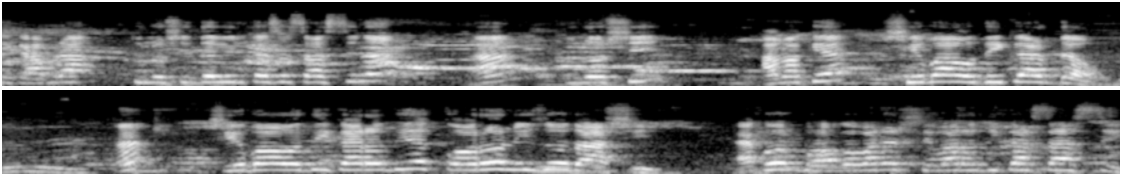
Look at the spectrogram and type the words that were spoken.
থেকে আমরা তুলসী দেবীর কাছে চাচ্ছি না হ্যাঁ তুলসী আমাকে সেবা অধিকার দাও। হ্যাঁ? সেবা অধিকারও দিয়ে করো নিজ দাসী। এখন ভগবানের সেবার অধিকার চাচ্ছি।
